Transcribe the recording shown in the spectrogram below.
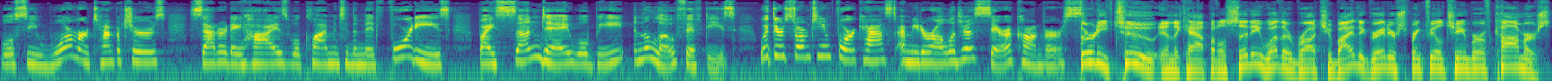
We'll see warmer temperatures. Saturday highs will climb into the mid 40s. By Sunday, we'll be in the low 50s. With your Storm Team forecast, I'm meteorologist Sarah Converse. 32 in the capital city. Weather brought you by the Greater Springfield Chamber of Commerce.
